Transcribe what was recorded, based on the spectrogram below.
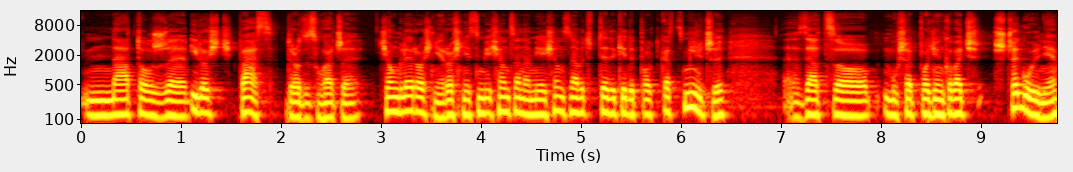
na to, że ilość Was, drodzy słuchacze, ciągle rośnie. Rośnie z miesiąca na miesiąc, nawet wtedy, kiedy podcast milczy, za co muszę podziękować szczególnie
